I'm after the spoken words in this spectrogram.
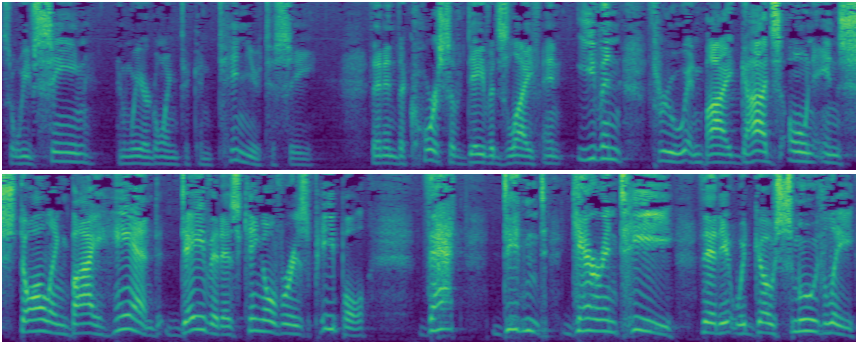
So we've seen and we are going to continue to see that in the course of David's life and even through and by God's own installing by hand David as king over his people, that didn't guarantee that it would go smoothly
